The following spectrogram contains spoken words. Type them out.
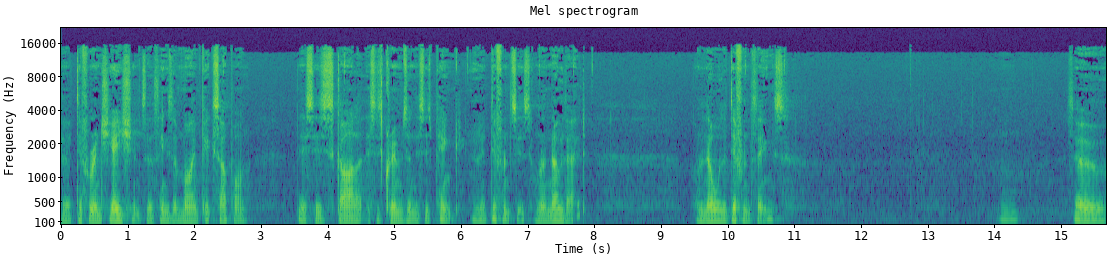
The uh, differentiations, the things that mind picks up on. This is scarlet, this is crimson, this is pink. Differences. I want to know that or know all the different things. Hmm. So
